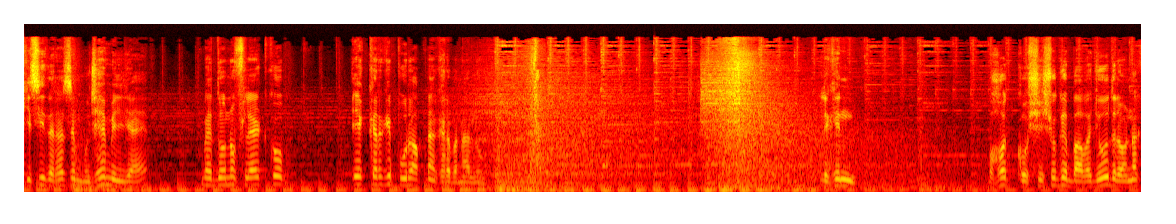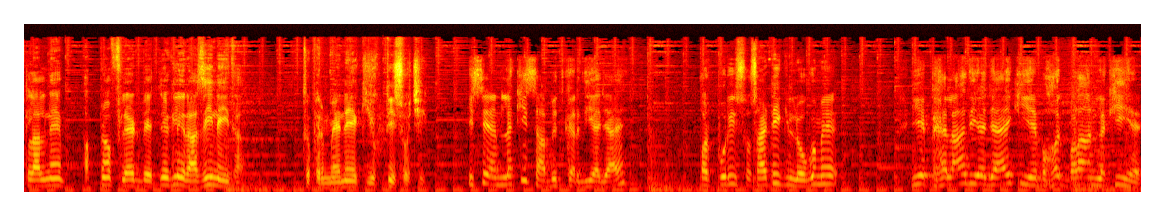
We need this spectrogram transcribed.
किसी तरह से मुझे मिल जाए मैं दोनों फ्लैट को एक करके पूरा अपना घर बना लूँ। लेकिन बहुत कोशिशों के बावजूद रौनक लाल ने अपना फ्लैट बेचने के लिए राज़ी नहीं था। तो फिर मैंने एक युक्ति सोची। इसे अनलकी साबित कर दिया जाए और पूरी सोसाइटी के लोगों में ये फैला दिया जाए कि ये बहुत बड़ा अनलकी है।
